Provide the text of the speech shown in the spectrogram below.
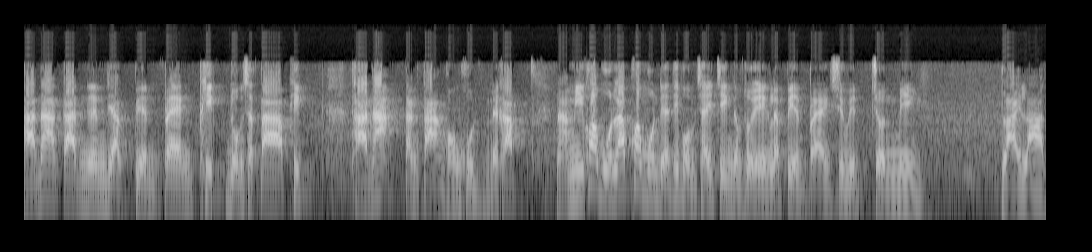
ฐานะการเงิน อยากเปลี่ยนแปลงพลิกดวงชะตาพลิกฐานะต่างๆของคุณนะครับนะมีข้อมูลลับข้อมูลเด็ดที่ผมใช้จริงกับตัวเอง และเปลี่ยนแปลงชีวิตจนมีหลายล้าน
